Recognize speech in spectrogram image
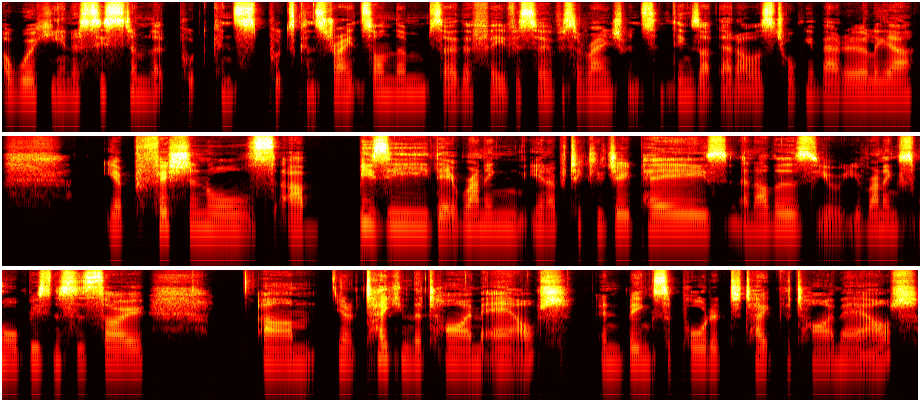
are working in a system that put cons- puts constraints on them. So the fee for service arrangements and things like that I was talking about earlier. Yeah, professionals are busy. They're running, you know, particularly GPs and others. You're, you're running small businesses, so um, you know, taking the time out and being supported to take the time out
